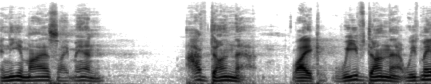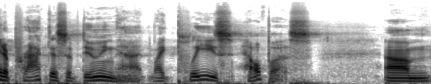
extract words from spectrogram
And Nehemiah's like, man, I've done that. Like, we've done that. We've made a practice of doing that. Like, please help us. Um,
